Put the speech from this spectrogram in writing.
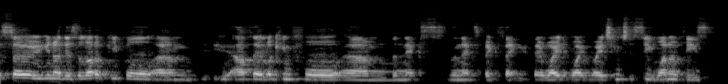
so you know, there's a lot of people um, out there looking for um, the next the next big thing. They're wait, wait, waiting to see one of these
